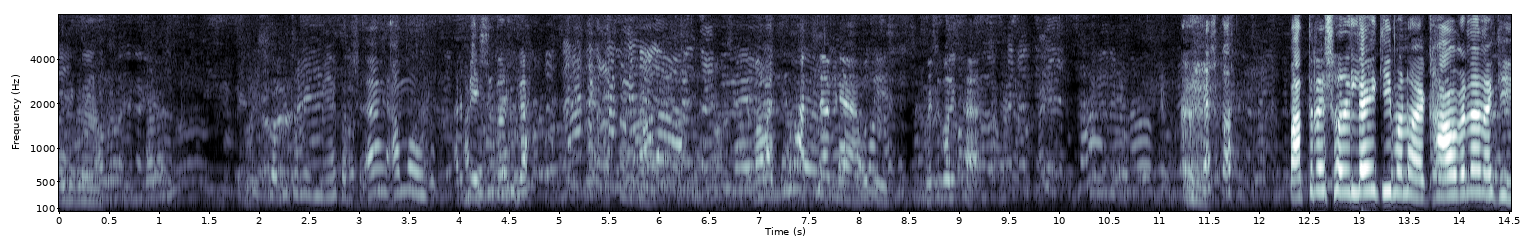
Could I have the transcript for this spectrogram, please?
ওইদিকে ছবি তুলি মেয়ে করছে। আম্মু আর বেশি করে ঢুকা মামা তুই ভাত খাবি না বুঝিস বেশি করে খা। পাত্রের শরীর লাগে কি মনে হয় খাওয়াবে না নাকি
